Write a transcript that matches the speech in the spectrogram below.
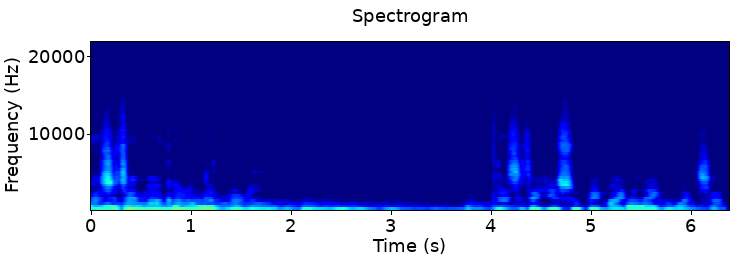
那是在马可楼的二楼。那是在耶稣被卖的那个晚上，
